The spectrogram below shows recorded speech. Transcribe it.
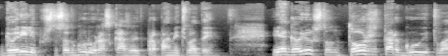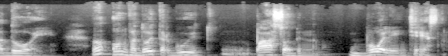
говорили, что Садгуру рассказывает про память воды. И я говорил, что он тоже торгует водой. Но он водой торгует по-особенному, более интересно.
